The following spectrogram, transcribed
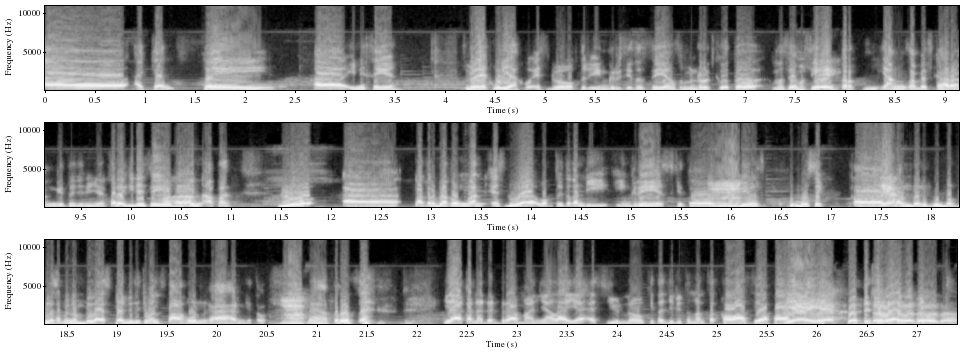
Eh, I can say eh, ini sih. Sebenarnya kuliahku S2 waktu di Inggris itu sih yang menurutku tuh maksudnya masih Oke. terkenyang sampai sekarang gitu jadinya. Karena gini sih, Aha. mungkin apa dulu eh, latar belakang kan S2 waktu itu kan di Inggris gitu, Hmm. ambil musik eh, Iya. tahun 2015 sampai 16 dan itu cuma setahun kan gitu. Hmm. Nah, terus ya akan ada dramanya lah ya as you know kita jadi teman sekelas ya, Pak. Iya, iya. Betul, betul, betul, betul.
